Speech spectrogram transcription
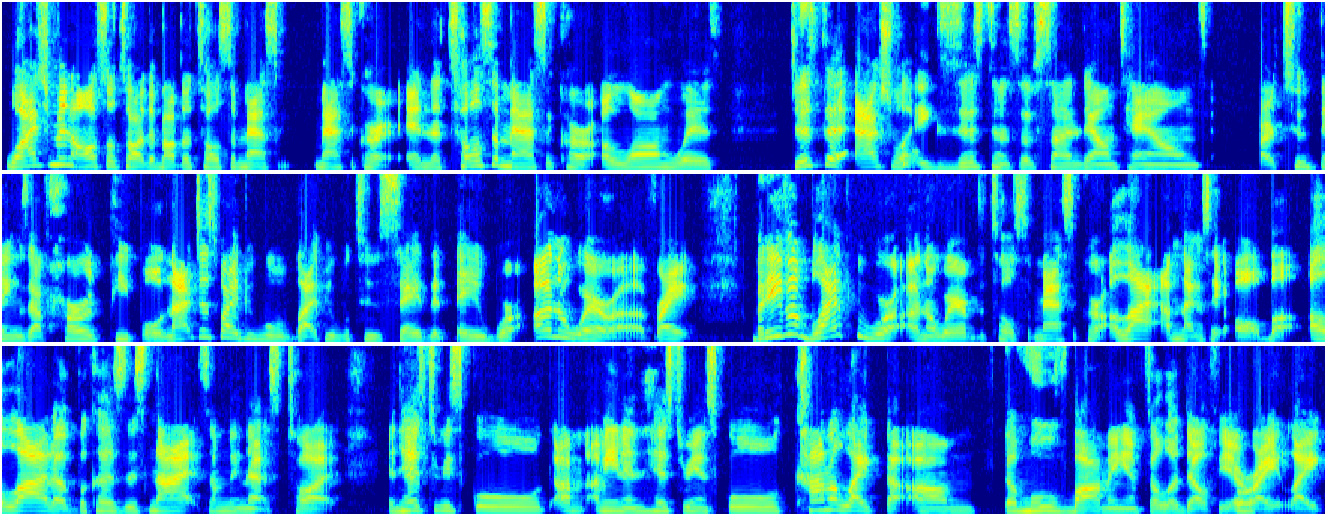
Watchmen also talked about the Tulsa Mass- Massacre, and the Tulsa Massacre, along with just the actual existence of sundown towns, are two things I've heard people, not just white people, but black people too, say that they were unaware of, right? But even black people were unaware of the Tulsa massacre. A lot, I'm not gonna say all, but a lot of because it's not something that's taught in history school. Um, I mean, in history in school, kind of like the um the MOVE bombing in Philadelphia, right? Like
